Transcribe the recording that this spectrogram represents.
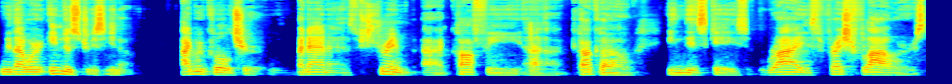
with our industries, you know, agriculture, bananas, shrimp, uh, coffee, uh, cocoa, in this case, rice, fresh flowers.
